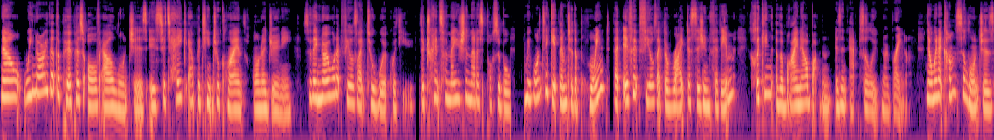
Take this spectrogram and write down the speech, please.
Now, we know that the purpose of our launches is to take our potential clients on a journey so they know what it feels like to work with you, the transformation that is possible. We want to get them to the point that if it feels like the right decision for them, clicking the buy now button is an absolute no brainer. Now, when it comes to launches,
